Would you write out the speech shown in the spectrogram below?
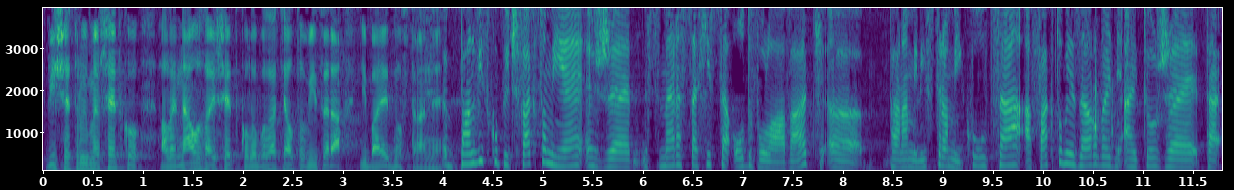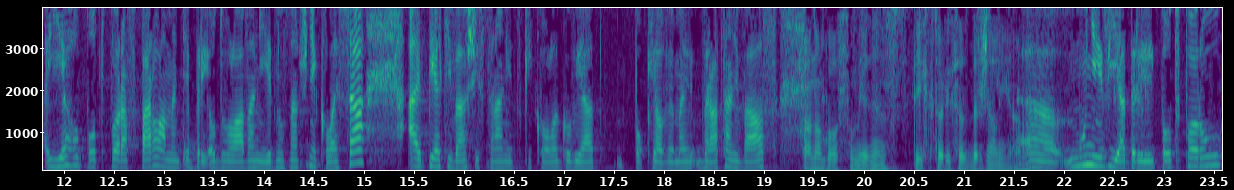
Vyšetrujme všetko, ale naozaj všetko, lebo zatiaľ to vyzerá iba jednostranne. Pán Vyskupič, fakt Faktom je, že Smer sa chystá odvolávať e, pána ministra Mikulca a faktom je zároveň aj to, že tá jeho podpora v parlamente pri odvolávaní jednoznačne klesá. Aj piati vaši stranickí kolegovia, pokiaľ viem aj vrátane vás. Áno, bol som jeden z tých, ktorí sa zdržali. Áno. E, mu nevyjadrili podporu.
